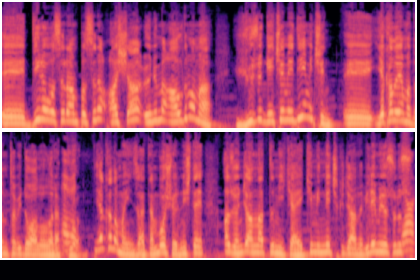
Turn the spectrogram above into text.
E, Dilovası rampasını aşağı önüme aldım ama yüzü geçemediğim için e, yakalayamadım tabii doğal olarak Evet. diyor. Yakalamayın zaten boş verin işte az önce anlattığım hikaye kimin ne çıkacağını bilemiyorsunuz. Ya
